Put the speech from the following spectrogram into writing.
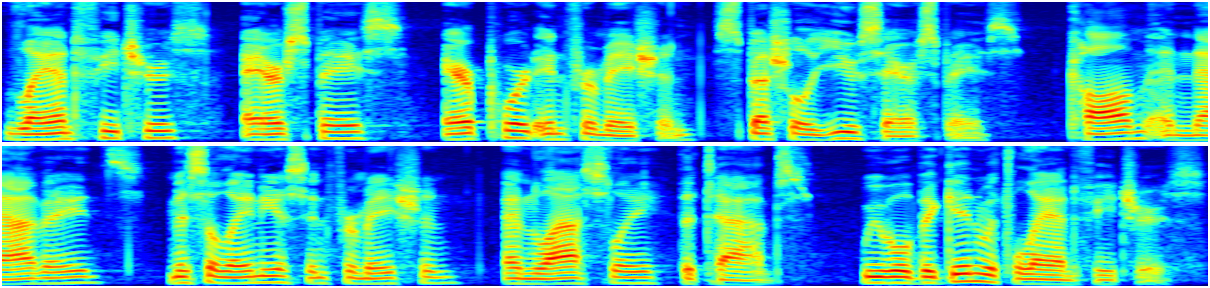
land features, airspace, airport information, special use airspace, com and nav aids, miscellaneous information, and lastly, the tabs. We will begin with land features.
